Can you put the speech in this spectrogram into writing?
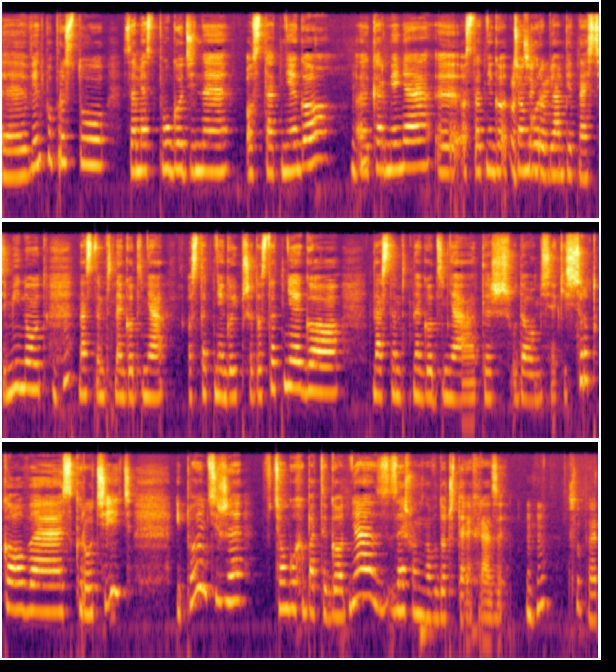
y, więc po prostu zamiast pół godziny ostatniego mhm. karmienia, ostatniego odciągu robiłam 15 minut, mhm. następnego dnia ostatniego i przedostatniego. Następnego dnia też udało mi się jakieś środkowe skrócić. I powiem Ci, że w ciągu chyba tygodnia zeszłam znowu do czterech razy. Mhm, super.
